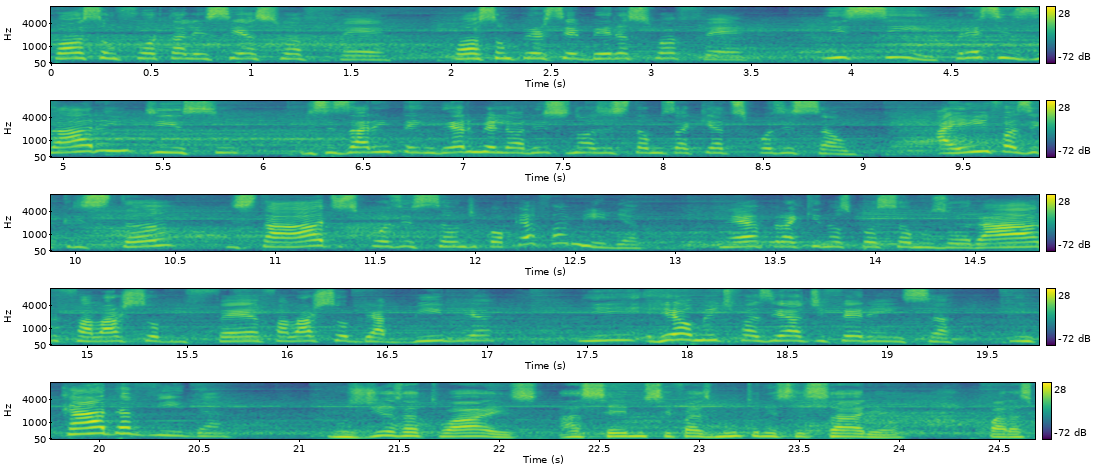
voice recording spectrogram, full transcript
possam fortalecer a sua fé, possam perceber a sua fé e se precisarem disso, precisarem entender melhor isso, nós estamos aqui à disposição. A ênfase cristã está à disposição de qualquer família, né, para que nós possamos orar, falar sobre fé, falar sobre a Bíblia e realmente fazer a diferença em cada vida. Nos dias atuais, a CM se faz muito necessária para as,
